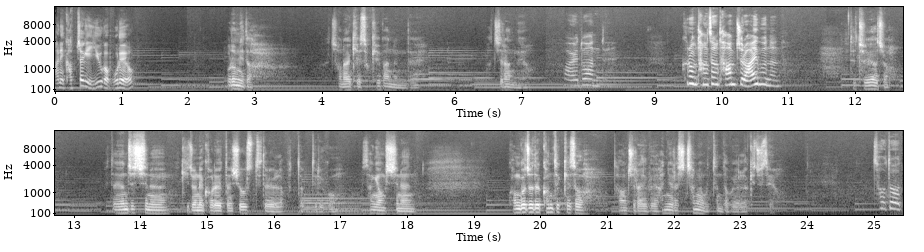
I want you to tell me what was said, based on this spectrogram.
아니 갑자기 이유가 뭐래요? 모릅니다. 전화를 계속 해봤는데 받질 않네요. 말도 안 돼. 그럼 당장 다음 주 라이브는? 대처해야죠. 일단 현지 씨는 기존에 거래했던 쇼호스트들 연락 부탁드리고 상영 씨는 광고주들 컨택해서 다음 주 라이브에 한유라 씨 참여 못한다고 연락해 주세요. 저도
